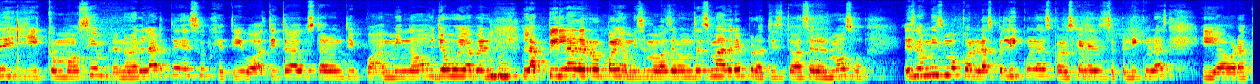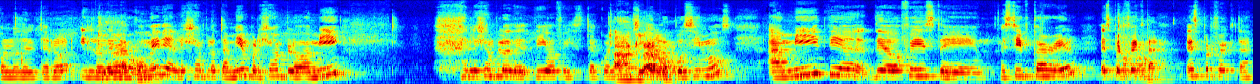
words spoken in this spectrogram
y como siempre, ¿no? El arte es subjetivo. A ti te va a gustar un tipo, a mí no. Yo voy a ver la pila de ropa y a mí se me va a hacer un desmadre, pero a ti sí te va a hacer hermoso. Es lo mismo con las películas, con los géneros de películas y ahora con lo del terror y lo de la comedia. El ejemplo también, por ejemplo, a mí, el ejemplo de The Office, ¿te acuerdas? Ah, claro. Que lo pusimos a mí The, Office de Steve Carell es perfecta, es perfecta.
